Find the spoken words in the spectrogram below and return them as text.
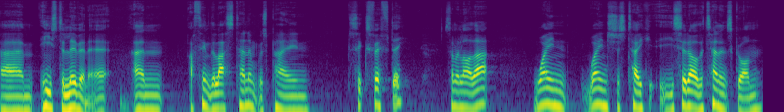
Um, he used to live in it, and I think the last tenant was paying six fifty, something like that. Wayne Wayne's just take. He said, "Oh, the tenant's gone.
